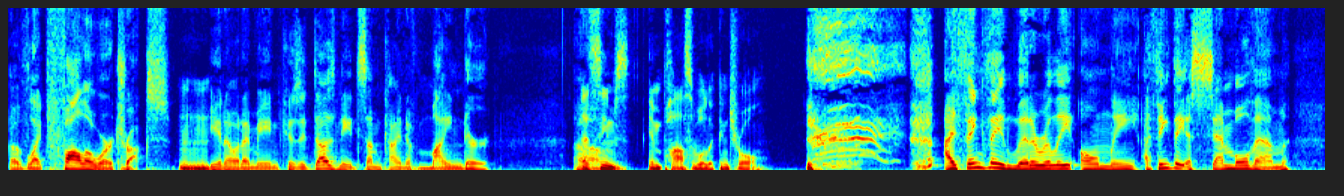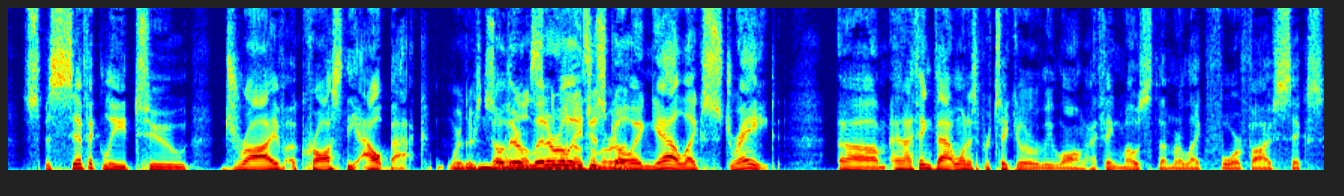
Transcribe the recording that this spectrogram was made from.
of like follower trucks. Mm-hmm. You know what I mean? Because it does need some kind of minder. That um, seems impossible to control. I think they literally only. I think they assemble them specifically to drive across the outback. Where there's no so they're else- literally on just the going, yeah, like straight. Um, and I think that one is particularly long. I think most of them are like four, five, six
